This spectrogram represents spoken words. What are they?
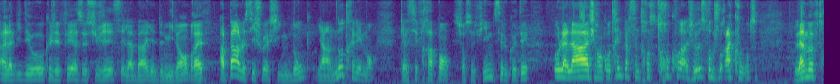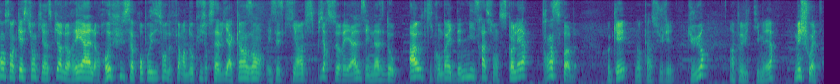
à la vidéo que j'ai fait à ce sujet, c'est là-bas il y a 2000 ans. Bref, à part le washing donc, il y a un autre élément qui est assez frappant sur ce film, c'est le côté Oh là là, j'ai rencontré une personne trans trop courageuse, faut que je vous raconte. La meuf trans en question qui inspire le réal refuse sa proposition de faire un docu sur sa vie à 15 ans, et c'est ce qui inspire ce réal, c'est une asdo out qui combat une administration scolaire transphobe. Ok Donc un sujet dur, un peu victimaire, mais chouette.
